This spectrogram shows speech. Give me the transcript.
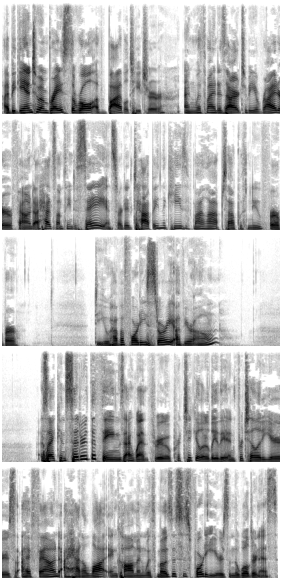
I began to embrace the role of Bible teacher, and with my desire to be a writer, found I had something to say and started tapping the keys of my laptop with new fervor. Do you have a 40 story of your own? As I considered the things I went through, particularly the infertility years, I found I had a lot in common with Moses' 40 years in the wilderness.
